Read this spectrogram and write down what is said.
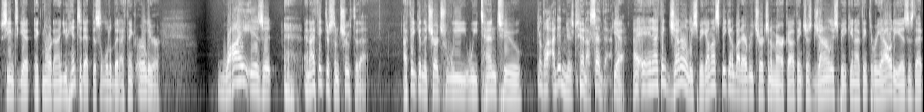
seem to get ignored, and you hinted at this a little bit, I think, earlier. Why is it? And I think there's some truth to that. I think in the church we we tend to. I didn't just hint. I said that. Yeah, I, and I think generally speaking, I'm not speaking about every church in America. I think just generally speaking, I think the reality is is that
